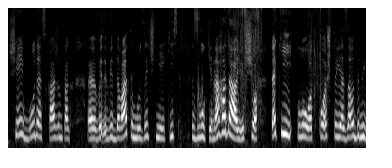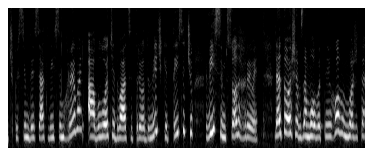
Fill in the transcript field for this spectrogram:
ще й буде, скажімо так, віддавати музичні якісь звуки. Нагадаю, що такий лот коштує за одиничку 78 гривень, а в лоті 23 одинички 1800 гривень. Для того, щоб замовити його, ви можете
